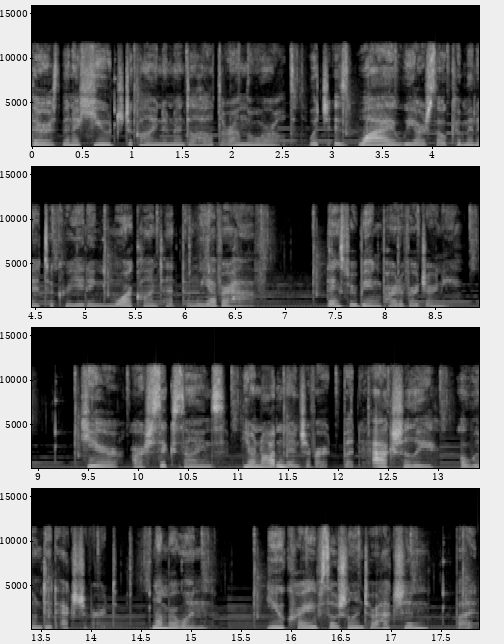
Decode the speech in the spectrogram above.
there has been a huge decline in mental health around the world, which is why we are so committed to creating more content than we ever have. Thanks for being part of our journey. Here are six signs you're not an introvert, but actually a wounded extrovert. Number one, you crave social interaction, but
